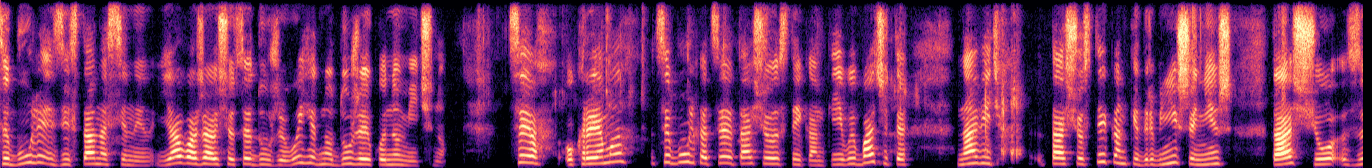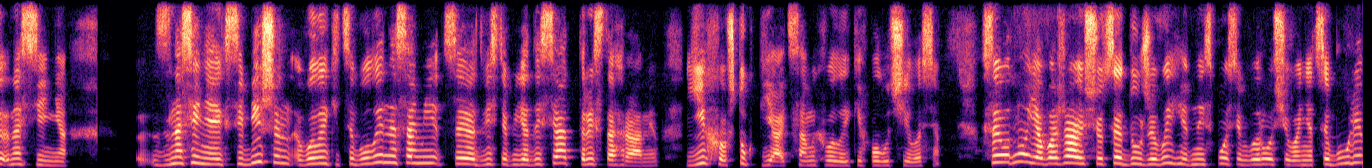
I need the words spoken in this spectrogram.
цибулі зі 100 насінин. Я вважаю, що це дуже вигідно, дуже економічно. Це окрема цибулька, це та, що стиканки. І ви бачите, навіть та, що стиканки, дрібніше, ніж та, що з насіння. З насіння Exhibition великі цибулини самі це 250-300 грамів. Їх штук 5 самих великих вийшло. Все одно я вважаю, що це дуже вигідний спосіб вирощування цибулі.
